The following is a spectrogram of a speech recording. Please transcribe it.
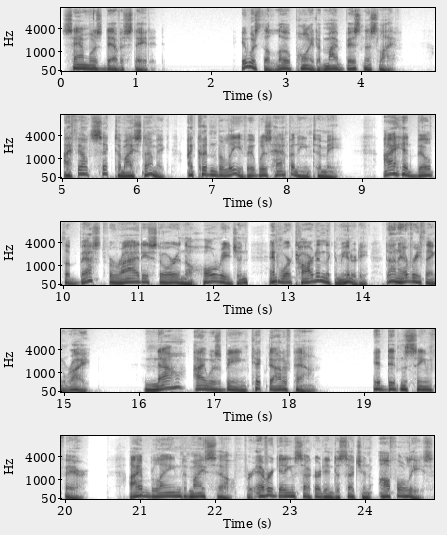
Sam was devastated. It was the low point of my business life. I felt sick to my stomach. I couldn't believe it was happening to me. I had built the best variety store in the whole region and worked hard in the community, done everything right. Now I was being kicked out of town. It didn't seem fair. I blamed myself for ever getting suckered into such an awful lease,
